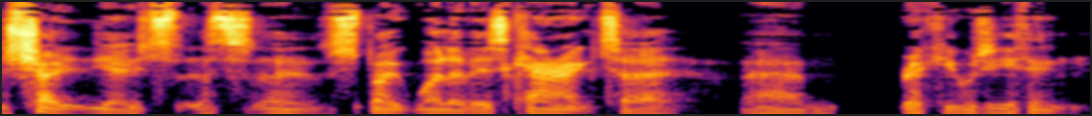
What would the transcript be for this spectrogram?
show. You know, uh, spoke well of his character. Um, Ricky, what do you think?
